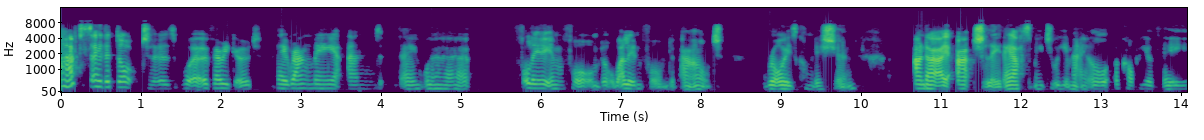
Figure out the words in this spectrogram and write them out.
I have to say the doctors were very good. They rang me and they were fully informed or well informed about Roy's condition. And I actually, they asked me to email a copy of the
